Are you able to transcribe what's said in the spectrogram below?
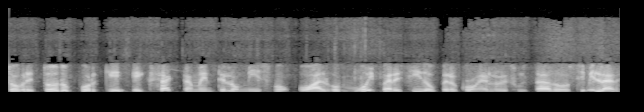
sobre todo porque exactamente lo mismo o algo muy parecido pero con el resultado similar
